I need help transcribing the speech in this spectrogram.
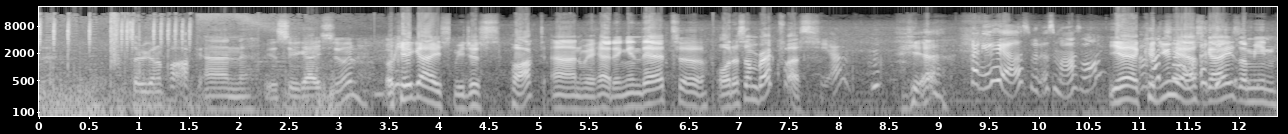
there. So we're gonna park and we'll see you guys soon. Okay guys, we just parked and we're heading in there to order some breakfast. Yeah. Yeah. Can you hear us with this mask on? Yeah, I'm could not you hear us guys? I mean,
